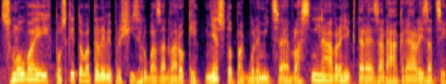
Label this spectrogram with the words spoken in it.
Smlouva jejich poskytovateli vyprší zhruba za dva roky. Město pak bude mít své vlastní návrhy, které zadá k realizaci.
